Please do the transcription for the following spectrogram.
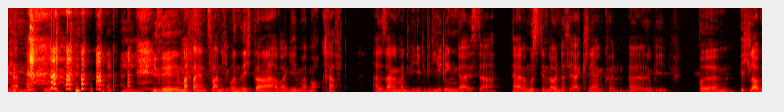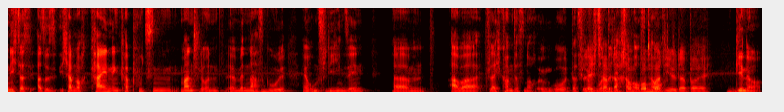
Ja, ein Machtgeben. die Serie macht einen zwar nicht unsichtbar, aber geben einem auch Kraft. Also sagen wir mal, wie, wie die Ringgeister. Ja, man muss den Leuten das ja erklären können. Ne? Irgendwie. Ähm, ich glaube nicht, dass, also ich habe noch keinen in Kapuzenmantel und äh, mit Nazgul herumfliegen sehen. Ähm, aber vielleicht kommt das noch irgendwo, dass Vielleicht irgendwo haben ein die Drache Tom auftaucht. Bombadil dabei. Genau.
